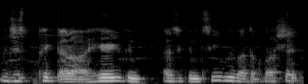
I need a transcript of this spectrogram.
We just picked that out here. You can, as you can see, we about to brush it.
